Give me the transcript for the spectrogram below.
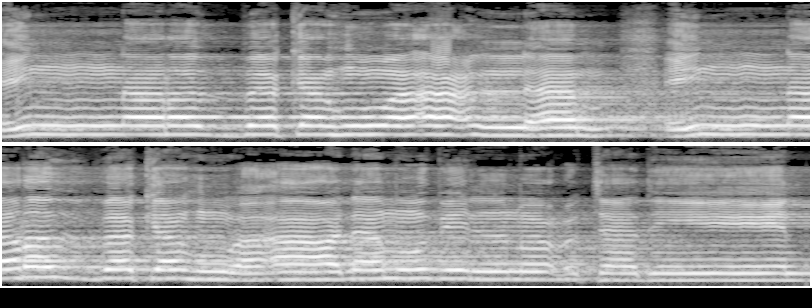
إن ربك هو أعلم إن ربك هو أعلم بالمعتدين.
